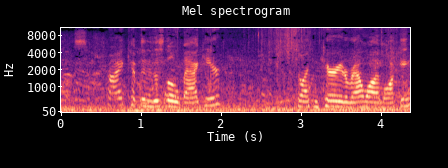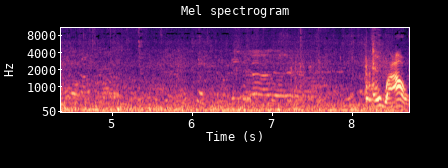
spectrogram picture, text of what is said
Let's kept it in this little bag here, so I can carry it around while I'm walking. Oh, wow.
